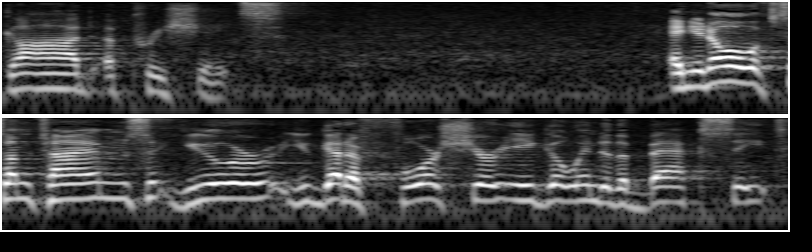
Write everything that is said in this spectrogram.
God appreciates. And you know, if sometimes you're you got to force your ego into the back seat,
